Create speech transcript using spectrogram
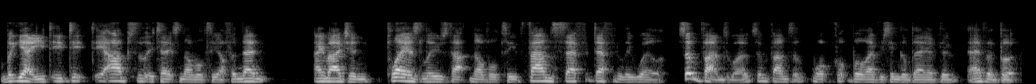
but yeah, it, it, it it absolutely takes novelty off, and then I imagine players lose that novelty. Fans def- definitely will. Some fans won't. Some fans want football every single day of the ever, but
